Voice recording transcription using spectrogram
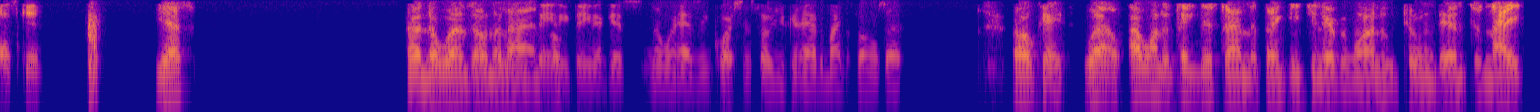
Uh, Skip. Yes. Uh, no one's on the line. Say anything? I guess no one has any questions, so you can have the microphone, sir. Okay. Well, I want to take this time to thank each and every one who tuned in tonight.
